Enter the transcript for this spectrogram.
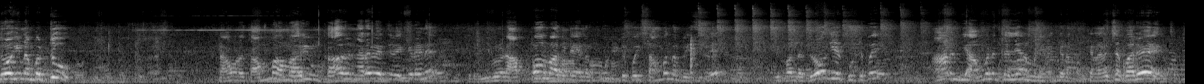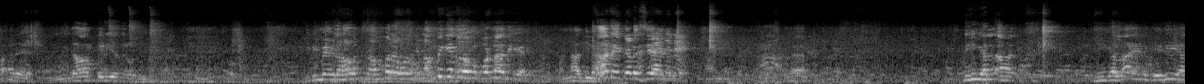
துரோகி நம்பர் டூ நான் உனக்கு அம்மா மாதிரி உன் காதல் நிறைவேற்றி வைக்கிறேன்னு இவனோட அப்பா அம்மா கிட்ட என்னை கூட்டிட்டு போய் சம்பந்தம் பேசிட்டு இப்போ அந்த துரோகியை கூட்டு போய் ஆனந்தி அவனுக்கு கல்யாணம் பண்ணி வைக்கிறேன். நினைச்ச பாரு? பாரு இதான் பெரிய துரோகி. இனிமேலாவது நம்புற உனக்கு நம்பிக்கை துரோகம் பண்ணாதீங்க. நானே கடைசியா நீங்கெல்லாம் நீங்கெல்லாம் எனக்கு எதிரியா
